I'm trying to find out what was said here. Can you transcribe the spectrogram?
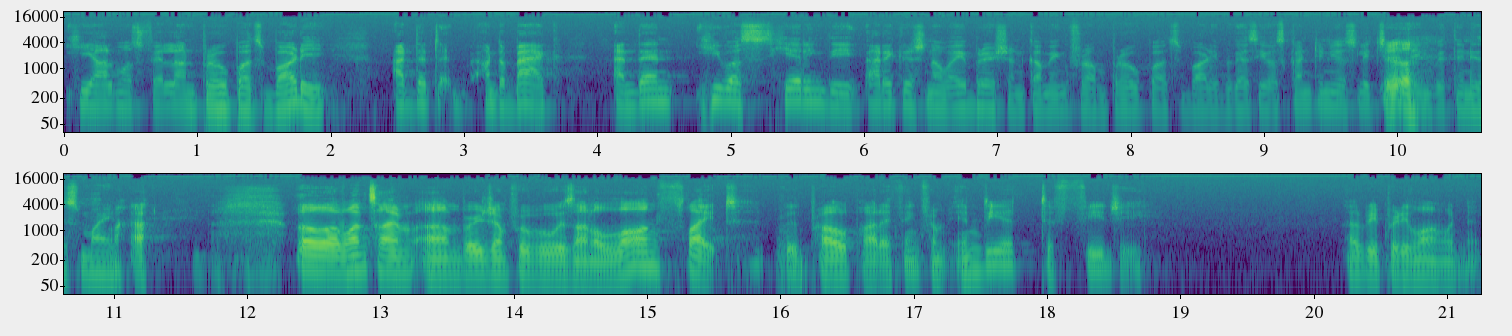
he almost fell on Prabhupada's body at the t- on the back. And then he was hearing the Hare Krishna vibration coming from Prabhupada's body because he was continuously Yeah. chanting within his mind. Well, uh, one time, um, Bhurijan Prabhu was on a long flight with Prabhupada, I think from India to Fiji. That would be pretty long, wouldn't it?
